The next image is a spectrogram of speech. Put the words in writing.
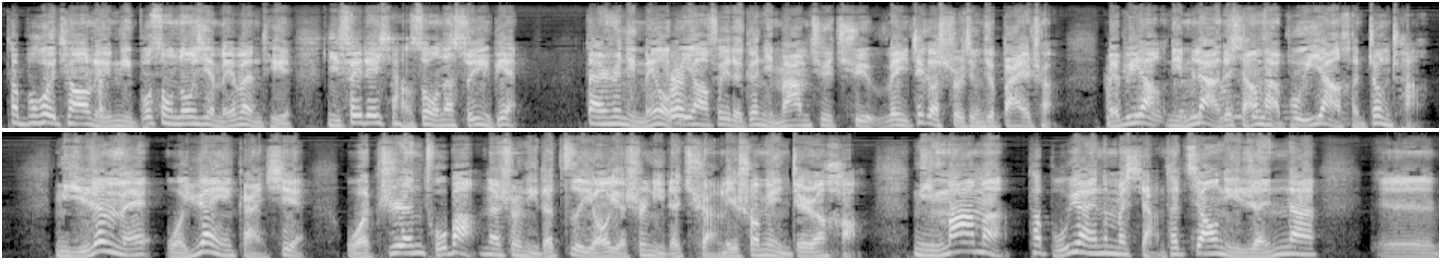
他不会挑理，你不送东西也没问题，你非得想送，那随你便。但是你没有必要非得跟你妈妈去去为这个事情去掰扯，没必要。你们俩的想法不一样，很正常。你认为我愿意感谢，我知恩图报，那是你的自由，也是你的权利，说明你这人好。你妈妈她不愿意那么想，她教你人呢，呃，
